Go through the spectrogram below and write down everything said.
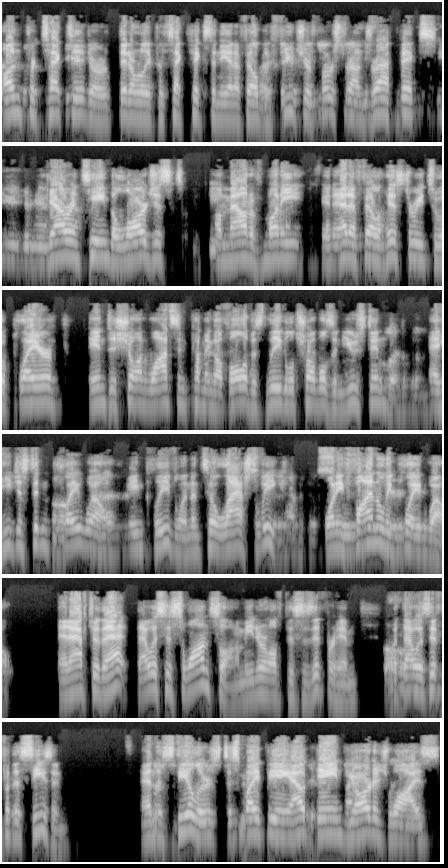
unprotected, or they don't really protect picks in the NFL, but future first round draft picks, guaranteeing the largest amount of money in NFL history to a player in Deshaun Watson coming off all of his legal troubles in Houston. And he just didn't play well in Cleveland until last week when he finally played well. And after that, that was his swan song. I mean, you don't know if this is it for him, but that was it for the season. And the Steelers, despite being outgained yardage wise,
